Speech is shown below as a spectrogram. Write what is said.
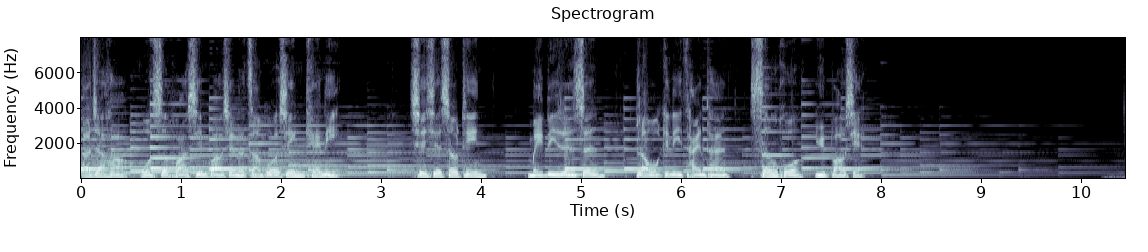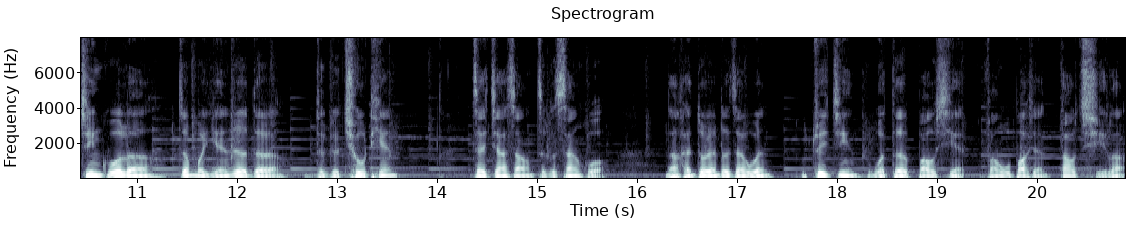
大家好，我是华兴保险的张国兴 Kenny，谢谢收听《美丽人生》，让我跟你谈一谈生活与保险。经过了这么炎热的这个秋天，再加上这个山火，那很多人都在问：最近我的保险，房屋保险到期了，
